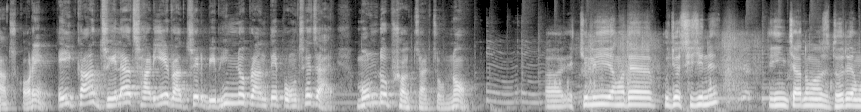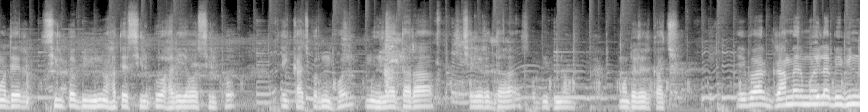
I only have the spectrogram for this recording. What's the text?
কাজ করেন। এই কাজ জেলা ছাড়িয়ে রাজ্যের বিভিন্ন প্রান্তে পৌঁছে যায় মণ্ডপ সজ্জার জন্য। অ্যাকচুয়ালি আমাদের পুজোর সিজনে তিন চার মাস ধরে আমাদের শিল্প বিভিন্ন হাতের শিল্প হারিয়ে যাওয়ার শিল্প এই কাজকর্ম হয়। মহিলার দ্বারা ছেলের দ্বারা সব বিভিন্ন মডেলের কাজ। এবার গ্রামের মহিলা বিভিন্ন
